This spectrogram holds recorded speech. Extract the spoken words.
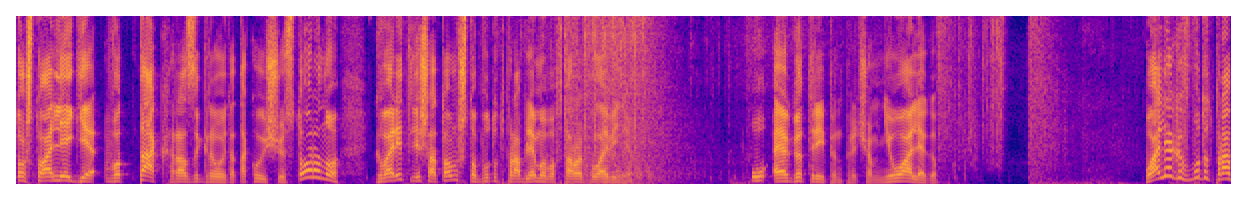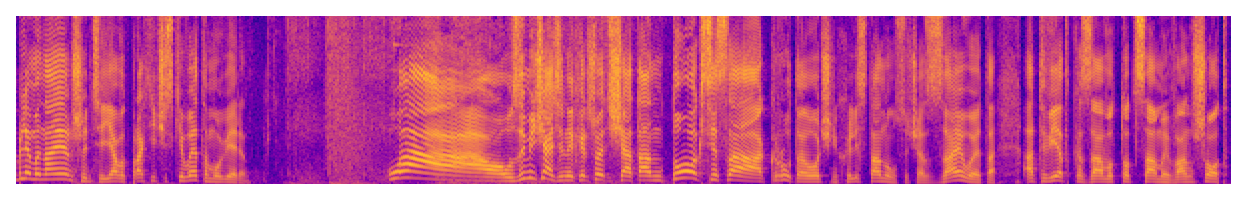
то, что Олеги вот так разыгрывают атакующую сторону, говорит лишь о том, что будут проблемы во второй половине. У Эго Триппин, причем, не у Олегов. У Олегов будут проблемы на Эншенте, я вот практически в этом уверен. Вау! Замечательный хедшотище от Антоксиса. Круто очень холестанул сейчас Заеву. Это ответка за вот тот самый ваншот,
